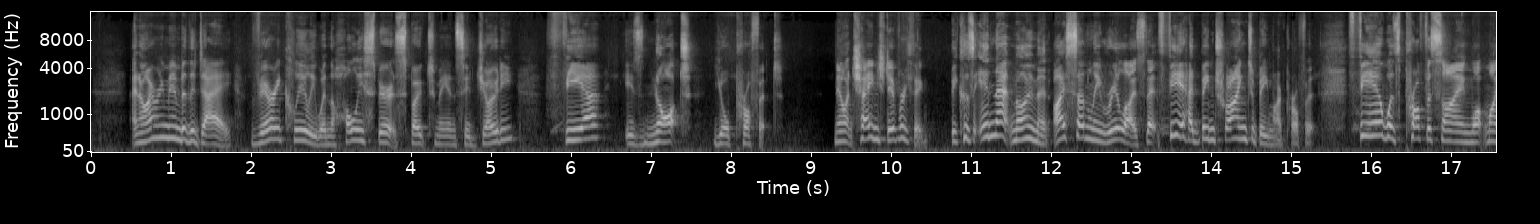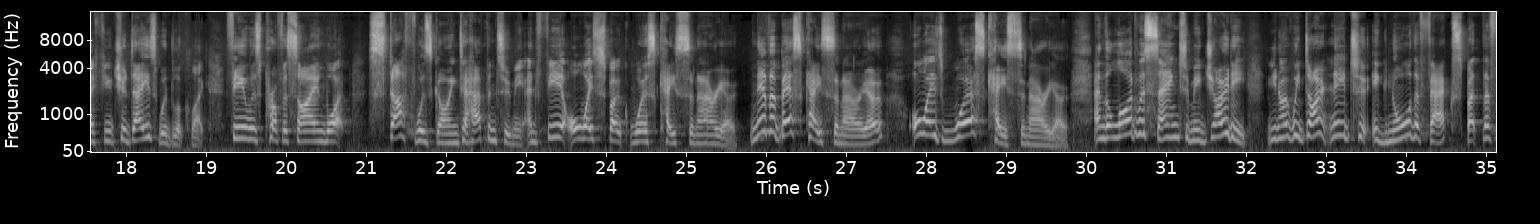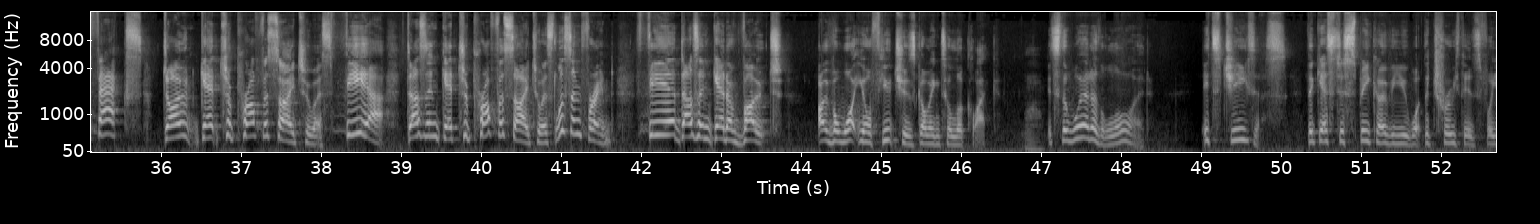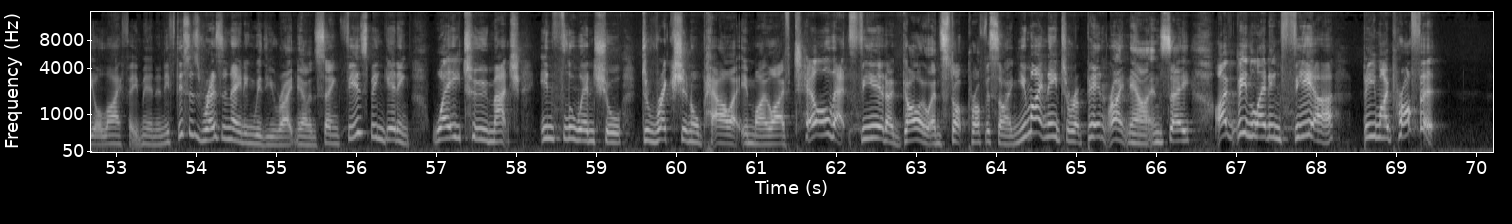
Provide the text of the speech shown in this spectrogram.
And I remember the day very clearly when the Holy Spirit spoke to me and said, Jodie, fear is not your prophet. Now, it changed everything because in that moment, I suddenly realized that fear had been trying to be my prophet. Fear was prophesying what my future days would look like, fear was prophesying what stuff was going to happen to me. And fear always spoke worst case scenario, never best case scenario, always worst case scenario. And the Lord was saying to me, Jodie, you know, we don't need to ignore the facts, but the facts don't get to prophesy to us. Fear doesn't get to prophesy to us. Listen, friend, fear doesn't get a vote over what your future is going to look like. It's the word of the Lord. It's Jesus that gets to speak over you what the truth is for your life. Amen. And if this is resonating with you right now and saying fear's been getting way too much influential, directional power in my life, tell that fear to go and stop prophesying. You might need to repent right now and say, I've been letting fear be my prophet.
